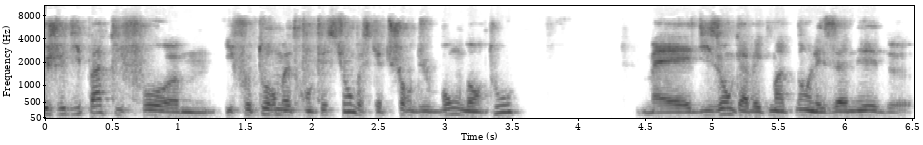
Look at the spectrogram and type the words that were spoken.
je dis pas qu'il faut, euh, il faut tout remettre en question parce qu'il y a toujours du bon dans tout. Mais disons qu'avec maintenant les années de,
